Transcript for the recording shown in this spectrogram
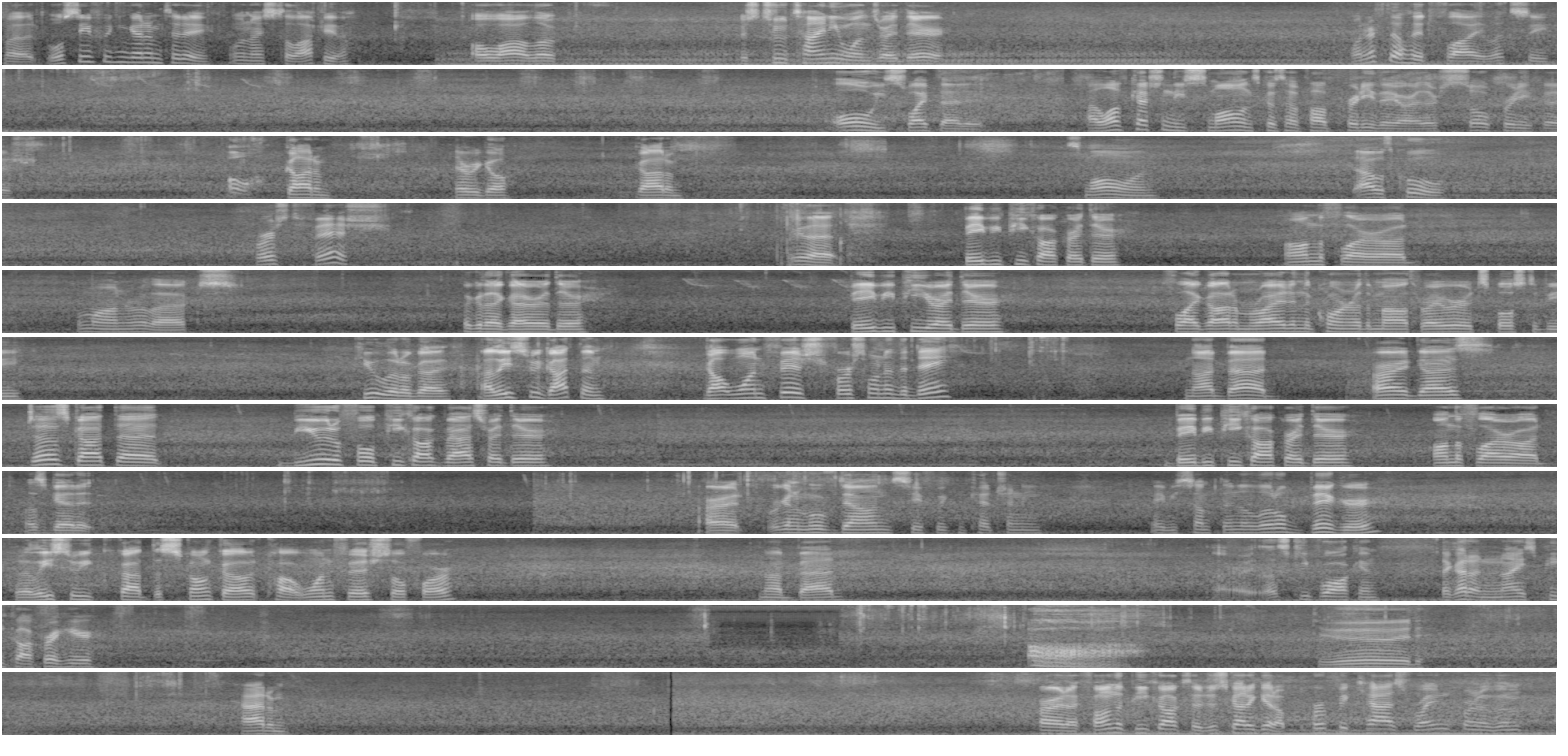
But we'll see if we can get him today. Oh, nice tilapia. Oh, wow, look. There's two tiny ones right there. Wonder if they'll hit fly. Let's see. Oh, he swiped at it. I love catching these small ones because of how pretty they are. They're so pretty fish. Oh, got him. There we go. Got him. Small one. That was cool. First fish. Look at that. Baby peacock right there. On the fly rod. Come on, relax. Look at that guy right there. Baby pea right there. Fly got him right in the corner of the mouth, right where it's supposed to be. Cute little guy. At least we got them. Got one fish, first one of the day. Not bad. All right, guys. Just got that beautiful peacock bass right there. Baby peacock right there on the fly rod. Let's get it. All right, we're gonna move down, see if we can catch any, maybe something a little bigger. But at least we got the skunk out, caught one fish so far. Not bad. All right, let's keep walking. I got a nice peacock right here. Oh, dude. Had him. All right, I found the peacocks. I just got to get a perfect cast right in front of him.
